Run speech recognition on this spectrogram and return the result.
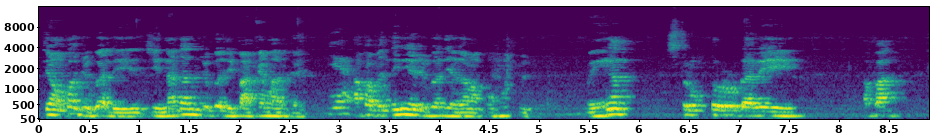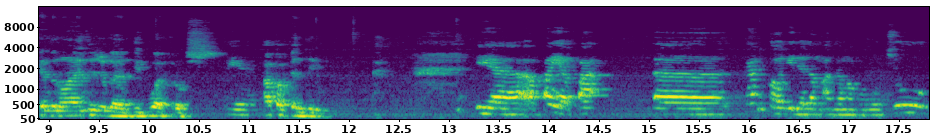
Tiongkok juga di Cina kan juga dipakai marga. Yeah. Apa pentingnya juga di agama Konghucu? Mengingat struktur dari apa keturunan itu juga dibuat terus. Yeah. Apa penting? Iya, apa ya Pak? E, kan kalau di dalam agama Konghucu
